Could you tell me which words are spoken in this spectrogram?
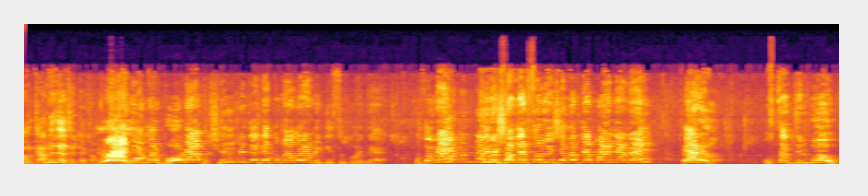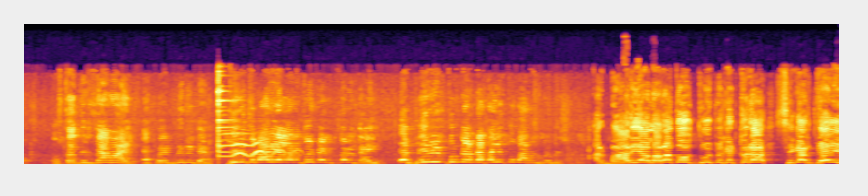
আমার গানে যায় সেটা খাব তাহলে আমার বউটা শিল্পী দেখে তোমাকে আমি কিছু কই না। বুঝো না? তিরিশ হাজার চল্লিশ হাজার টাকা পাই না নাই আর উস্তাদির বউ উস্তাদির জামাই এক বিড়ি দেন বিড়ি তো বাড়ি দুই প্যাকেট করে দেয়। এই বিড়ির দুনিয়াটা খালি তোমার উপরে বেশি আর বাড়িওয়ালারা তো দুই প্যাকেট করে সিগারেট দেই।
